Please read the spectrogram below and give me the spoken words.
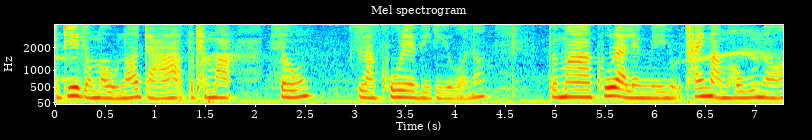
အပြည့်စုံမဟုတ်ဘူးเนาะဒါကပထမဆုံးလာခိုးတဲ့ဗီဒီယိုပေါ့နော်ဘယ်မှာခိုးတာလဲမေးလို့ထိုင်းမှာမဟုတ်ဘူးเนาะ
